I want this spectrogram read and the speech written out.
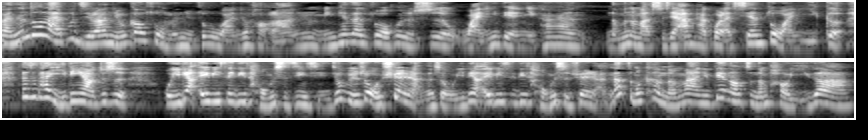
反正都来不及了，你就告诉我们你做不完就好了，你明天再做，或者是晚一点，你看看能不能把时间安排过来，先做完一个。但是他一定要就是我一定要 A B C D 同时进行，就比如说我渲染的时候，我一定要 A B C D 同时渲染，那怎么可能嘛？你电脑只能跑一个啊。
